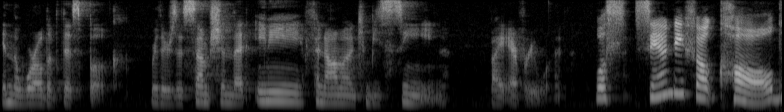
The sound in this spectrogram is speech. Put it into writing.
in the world of this book, where there's assumption that any phenomenon can be seen by everyone. Well, Sandy felt called,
